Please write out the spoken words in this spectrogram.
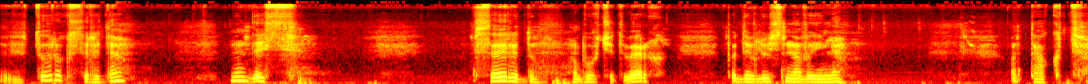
Вівторок, середа. Ну, десь в середу або в четверг подивлюсь на вим'я. Отак от.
